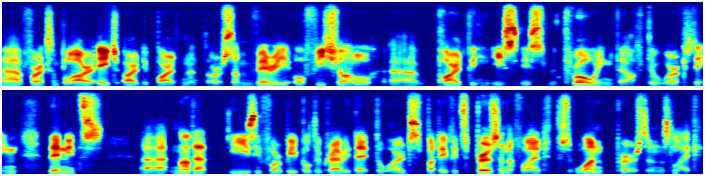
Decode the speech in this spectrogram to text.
uh, for example, our HR department or some very official uh, party is is throwing the after work thing, then it's uh, not that easy for people to gravitate towards. But if it's personified, it's one person's like,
